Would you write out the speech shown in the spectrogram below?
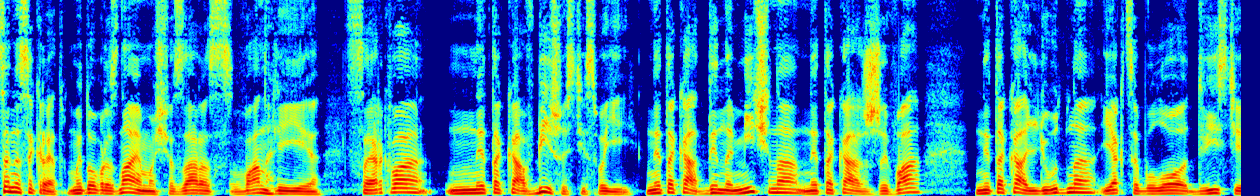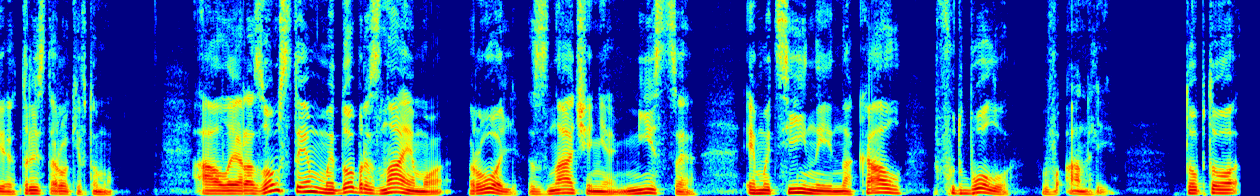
Це не секрет. Ми добре знаємо, що зараз в Англії церква не така в більшості своїй, не така динамічна, не така жива, не така людна, як це було 200-300 років тому. Але разом з тим ми добре знаємо роль, значення, місце, емоційний накал футболу в Англії. Тобто,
